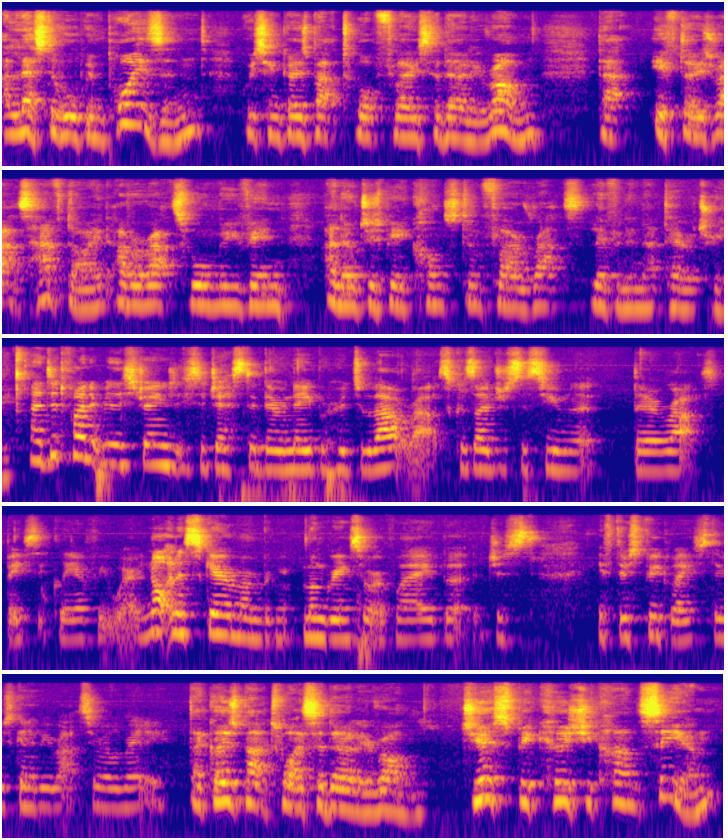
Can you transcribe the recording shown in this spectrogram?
unless they've all been poisoned, which then goes back to what Flo said earlier on, that if those rats have died, other rats will move in and there'll just be a constant flow of rats living in that territory. I did find it really strange that you suggested there are neighbourhoods without rats, because I just assumed that there are rats basically everywhere. Not in a scaremongering sort of way, but just if there's food waste, there's going to be rats there already. That goes back to what I said earlier on. Just because you can't see them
